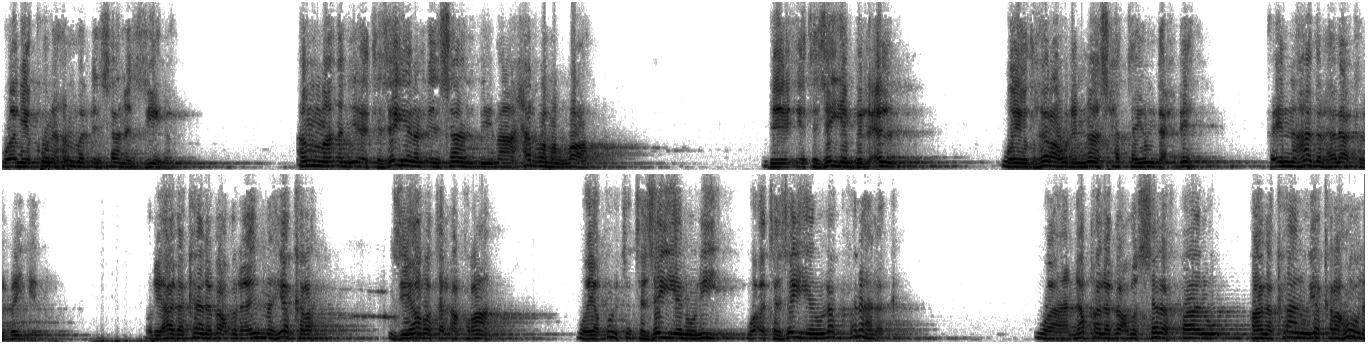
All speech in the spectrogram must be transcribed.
وأن يكون هم الإنسان الزينة. أما أن يتزين الإنسان بما حرم الله يتزين بالعلم ويظهره للناس حتى يمدح به فإن هذا الهلاك البين. ولهذا كان بعض الأئمة يكره زيارة الأقران ويقول تتزين لي وأتزين لك فنهلك. ونقل بعض السلف قالوا قال كانوا يكرهون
